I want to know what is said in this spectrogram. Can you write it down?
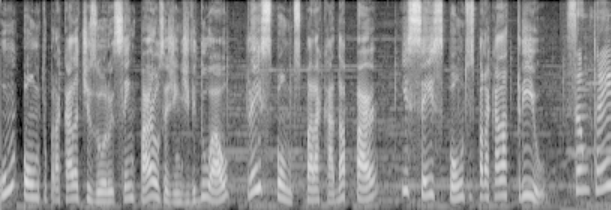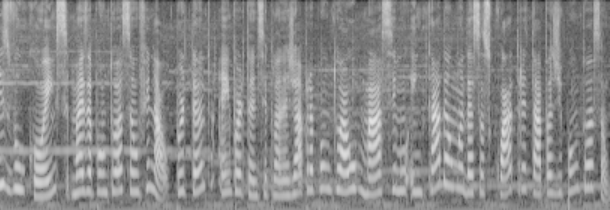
Um ponto para cada tesouro sem par, ou seja, individual, três pontos para cada par e seis pontos para cada trio. São três vulcões, mais a pontuação final. Portanto, é importante se planejar para pontuar o máximo em cada uma dessas quatro etapas de pontuação.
